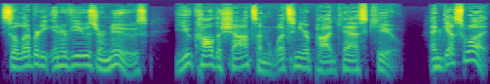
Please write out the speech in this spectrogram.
celebrity interviews or news, you call the shots on what's in your podcast queue. And guess what?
